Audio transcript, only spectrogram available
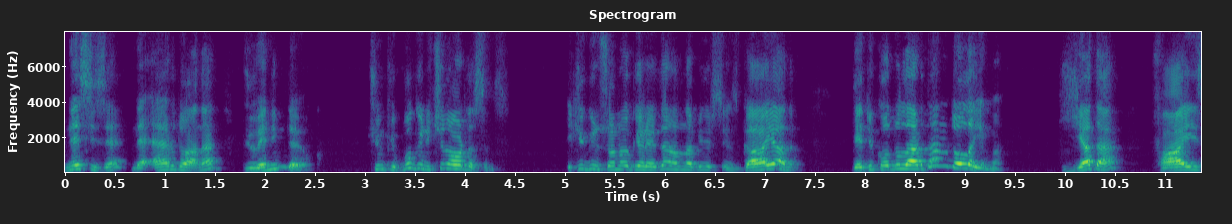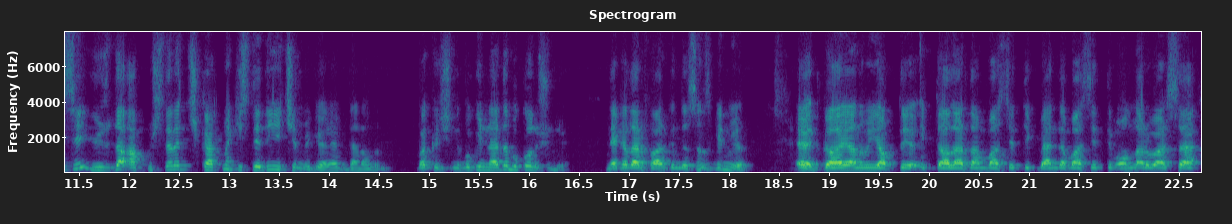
ne size ne Erdoğan'a güvenim de yok. Çünkü bugün için oradasınız. İki gün sonra o görevden alınabilirsiniz. Gaye Hanım dedikodulardan dolayı mı ya da faizi yüzde altmışlara çıkartmak istediği için mi görevden alın? Bakın şimdi bugünlerde bu konuşuluyor. Ne kadar farkındasınız bilmiyorum. Evet Gaye Hanım'ın yaptığı iddialardan bahsettik. Ben de bahsettim. Onlar varsa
